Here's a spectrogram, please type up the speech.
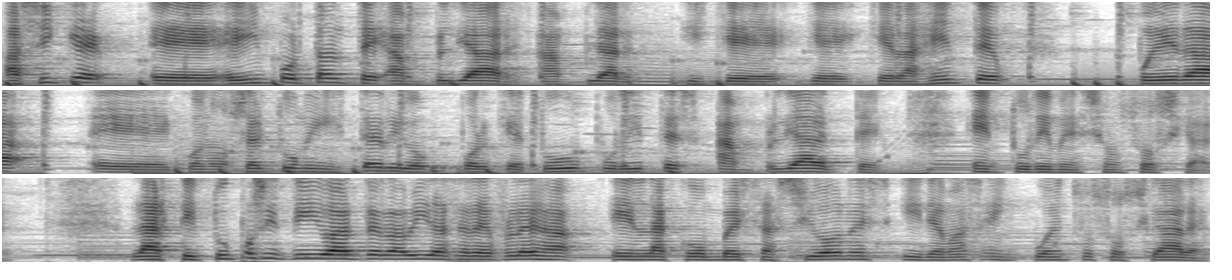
Así que eh, es importante ampliar, ampliar y que, la gente pueda eh, conocer tu ministerio porque tú pudiste ampliarte en tu dimensión social. La actitud positiva ante la vida se refleja en las conversaciones y demás encuentros sociales.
